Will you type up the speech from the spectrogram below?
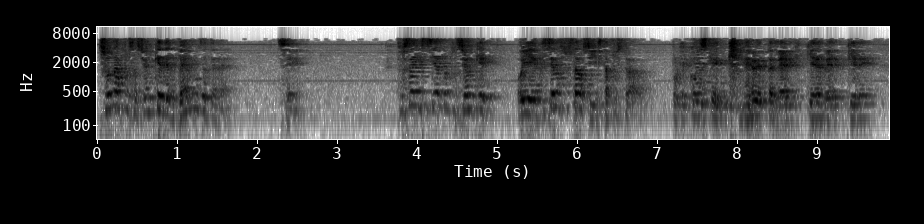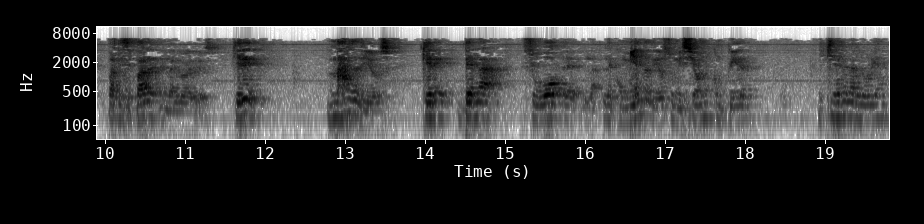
Es una frustración que debemos de tener. Sí. Entonces hay cierta frustración que, oye, ¿está frustrado? Sí, está frustrado. Porque hay cosas que quiere tener, quiere ver, quiere participar en la gloria de Dios. Quiere más de Dios. Quiere ver la, su, eh, la, encomienda de Dios, su misión cumplida. Y quiere ver la gloria,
